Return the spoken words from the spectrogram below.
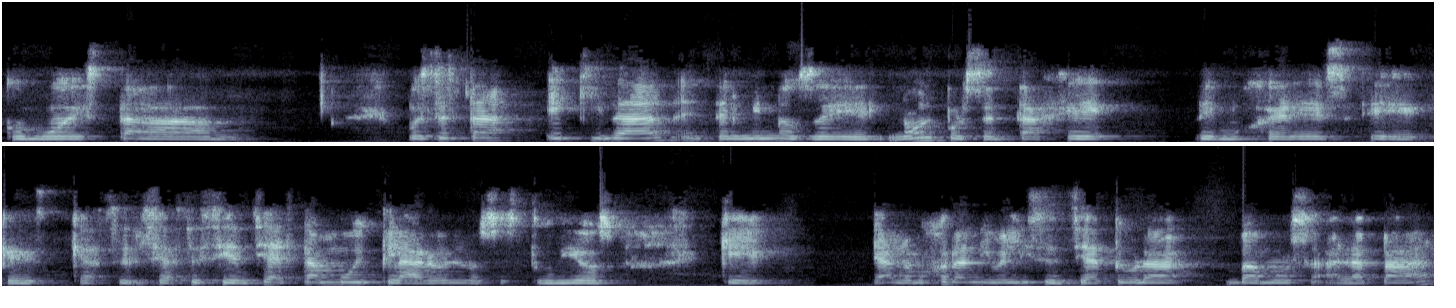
como esta, pues esta equidad en términos de, ¿no? El porcentaje de mujeres eh, que, se hace ciencia está muy claro en los estudios que a lo mejor a nivel licenciatura vamos a la par,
